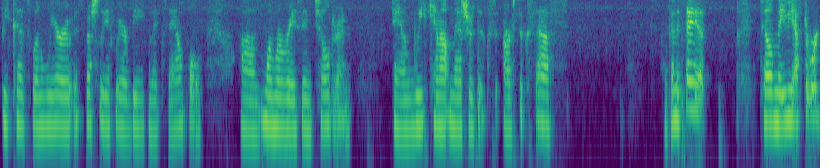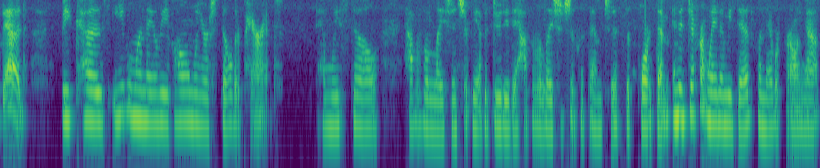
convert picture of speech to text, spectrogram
because when we're, especially if we are being an example, um, when we're raising children, and we cannot measure the, our success I'm going to say it till maybe after we're dead, because even when they leave home, we are still their parent and we still have a relationship. We have a duty to have a relationship with them to support them in a different way than we did when they were growing up.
